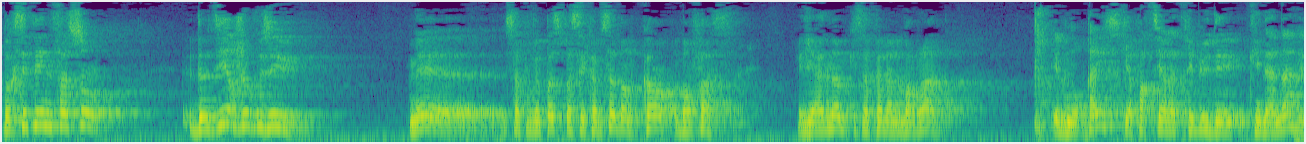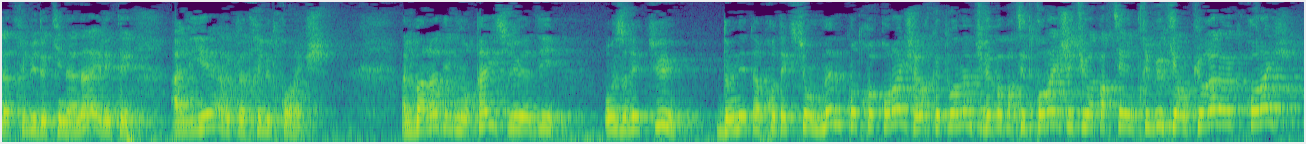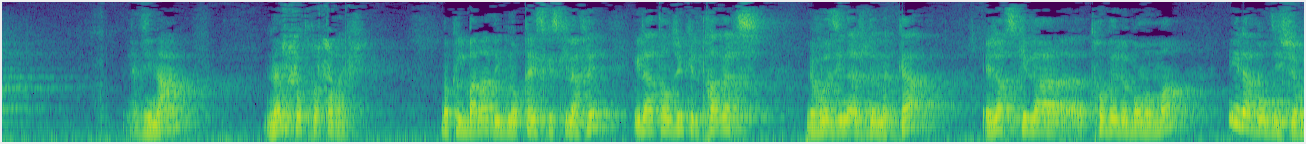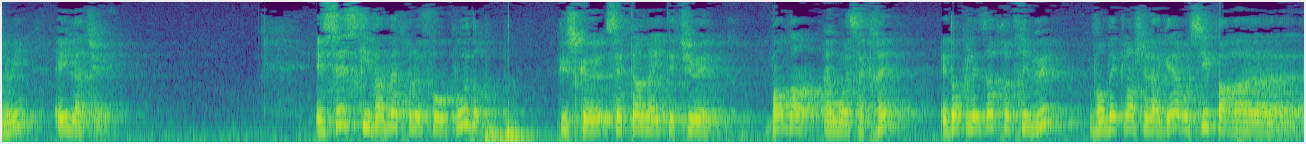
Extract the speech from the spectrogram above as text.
Donc c'était une façon de dire, je vous ai eu. Mais ça ne pouvait pas se passer comme ça dans le camp d'en face. Il y a un homme qui s'appelle Al-Barrad, Ibn Qais qui appartient à la tribu des Kinana et la tribu de Kinana elle était alliée avec la tribu de Quraysh. Al-Barrad ibn Qais lui a dit Oserais-tu donner ta protection même contre Quraysh alors que toi-même tu ne fais pas partie de Quraysh et tu appartiens à une tribu qui est en querelle avec Quraysh? Il a dit Non, même contre Quraysh. Donc Al-Barrad ibn Qais qu'est-ce qu'il a fait? Il a attendu qu'il traverse le voisinage de Mecca, et lorsqu'il a trouvé le bon moment, il a bondi sur lui et il l'a tué. Et c'est ce qui va mettre le feu aux poudres, puisque cet homme a été tué pendant un mois sacré, et donc les autres tribus vont déclencher la guerre aussi euh,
